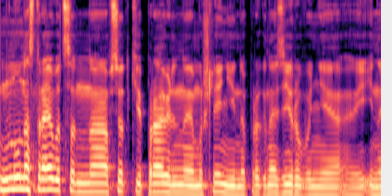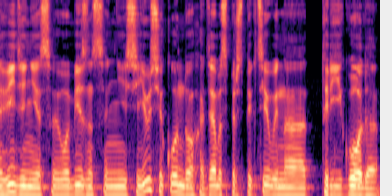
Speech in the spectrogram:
Ну, настраиваться на все-таки правильное мышление и на прогнозирование э, и на видение своего бизнеса не сию секунду, а хотя бы с перспективой на три года.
